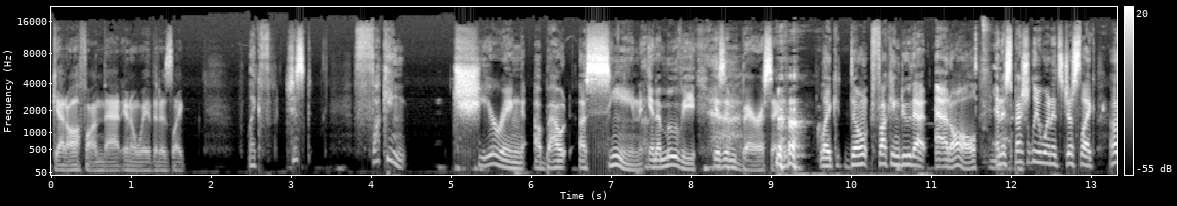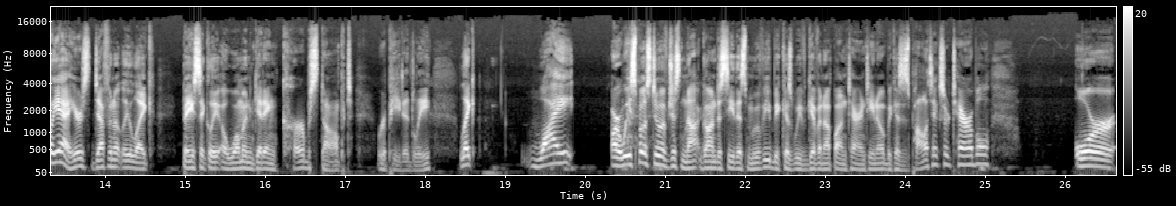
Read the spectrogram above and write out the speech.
get off on that in a way that is like like just fucking cheering about a scene in a movie is embarrassing. like don't fucking do that at all. And especially when it's just like, oh yeah, here's definitely like basically a woman getting curb stomped repeatedly. Like why are we supposed to have just not gone to see this movie because we've given up on Tarantino because his politics are terrible? Or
